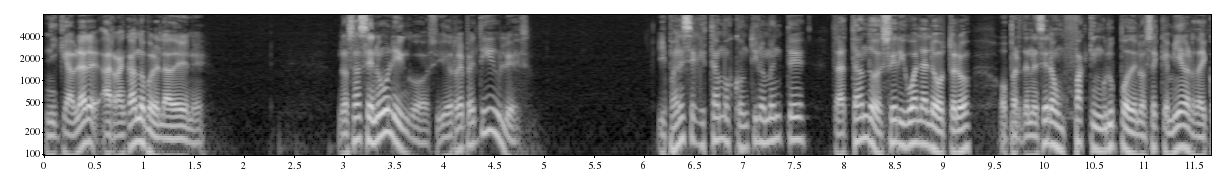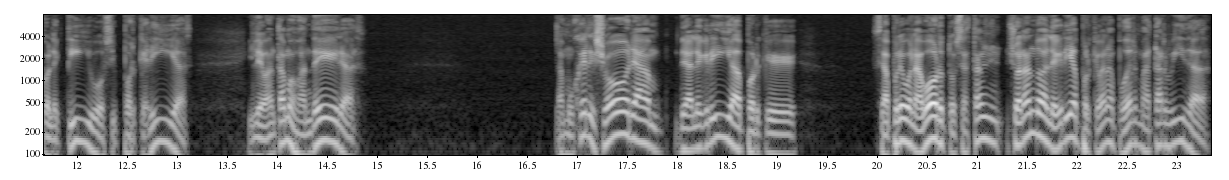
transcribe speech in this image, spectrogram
Ni que hablar arrancando por el ADN. Nos hacen únicos y irrepetibles. Y parece que estamos continuamente tratando de ser igual al otro o pertenecer a un fucking grupo de no sé qué mierda y colectivos y porquerías y levantamos banderas. Las mujeres lloran de alegría porque se aprueba un aborto, o sea, están llorando de alegría porque van a poder matar vida.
